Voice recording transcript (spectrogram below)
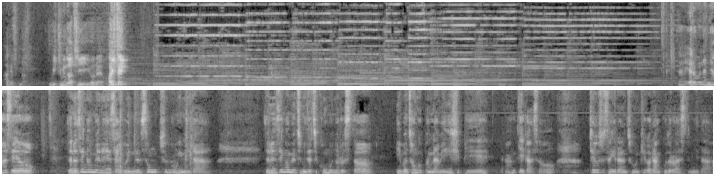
하겠습니다. 우리 주민자치 위원회 화이팅! 자, 여러분 안녕하세요. 저는 생각면에 살고 있는 송춘홍입니다. 저는 생각면 주민자치 고문으로서 이번 전국 박람회 20회에 함께 가서 최우수상이라는 좋은 쾌거를 안고 돌아왔습니다.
